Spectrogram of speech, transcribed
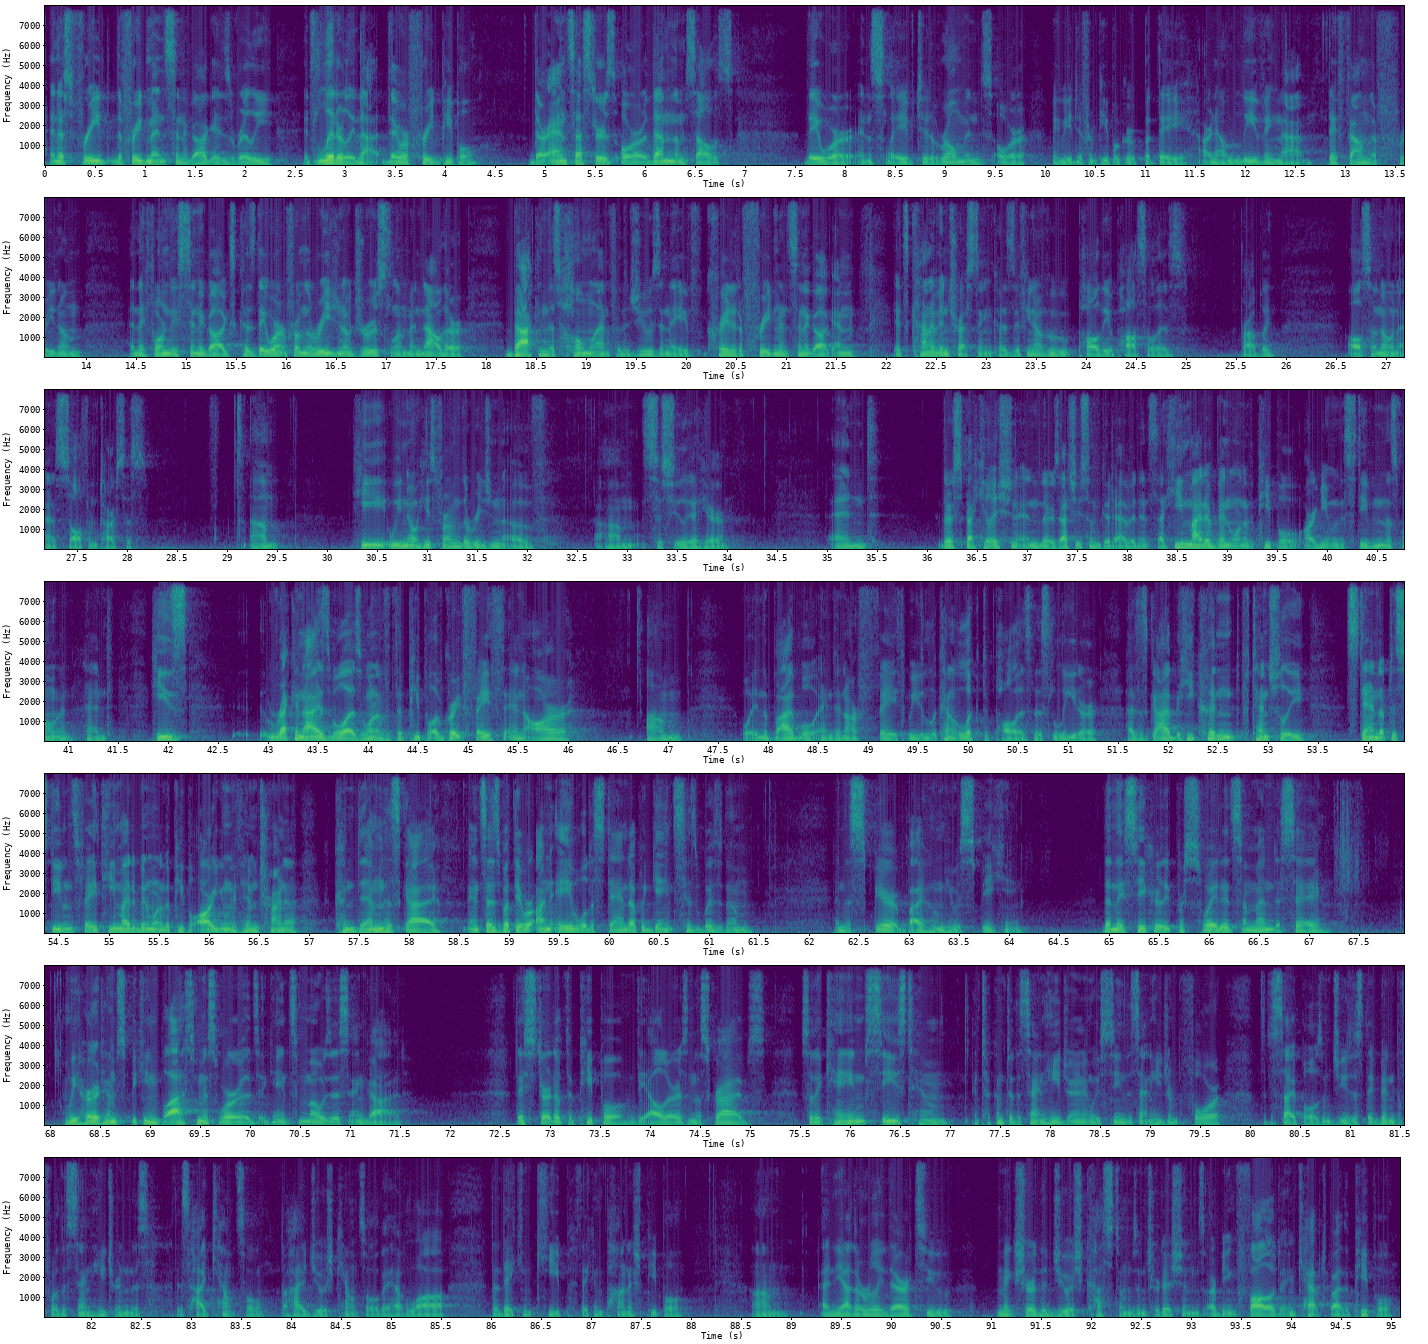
and this freed, the freedmen's synagogue is really, it's literally that. They were freed people. Their ancestors or them themselves, they were enslaved to the Romans or maybe a different people group, but they are now leaving that. They found the freedom and they formed these synagogues because they weren't from the region of Jerusalem and now they're back in this homeland for the Jews and they've created a freedman synagogue. And it's kind of interesting because if you know who Paul the Apostle is, probably, also known as Saul from Tarsus, um, he, we know he's from the region of um, Cilicia here. And there's speculation and there's actually some good evidence that he might have been one of the people arguing with Stephen in this moment. And he's recognizable as one of the people of great faith in our, um, well, in the Bible and in our faith. We look, kind of look to Paul as this leader, as this guy, but he couldn't potentially stand up to Stephen's faith. He might have been one of the people arguing with him, trying to condemn this guy. And it says, but they were unable to stand up against his wisdom and the spirit by whom he was speaking. Then they secretly persuaded some men to say, We heard him speaking blasphemous words against Moses and God. They stirred up the people, the elders, and the scribes. So they came, seized him, and took him to the Sanhedrin. And we've seen the Sanhedrin before. The disciples and Jesus, they've been before the Sanhedrin, this, this high council, the high Jewish council. They have law that they can keep, they can punish people. Um, and yeah, they're really there to make sure the Jewish customs and traditions are being followed and kept by the people.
